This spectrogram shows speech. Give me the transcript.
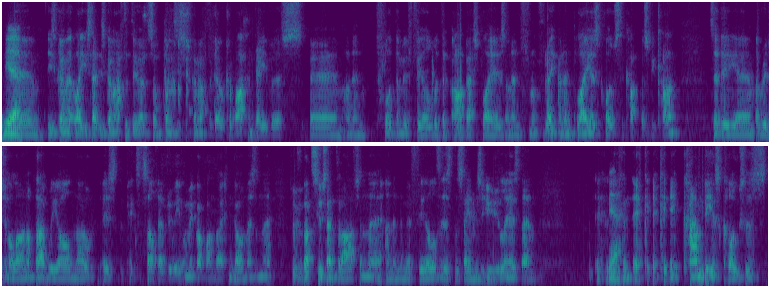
yeah, um, he's gonna like you said, he's gonna have to do it at some point. He's just gonna have to go Kabak and Davies, um, and then flood the midfield with the, our best players, and then front three, and then play as close to cap as we can to the um, original lineup that we all know is the picks itself every week when we've got Van Dijk and Gomez in there. So if we've got two centre halves in there and then the midfield is the same as it usually is, then it, yeah. it, can, it, it, it can be as close as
